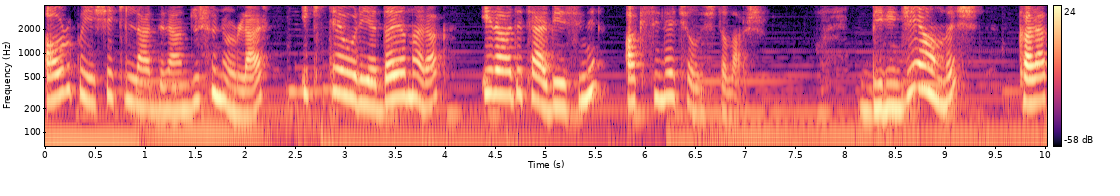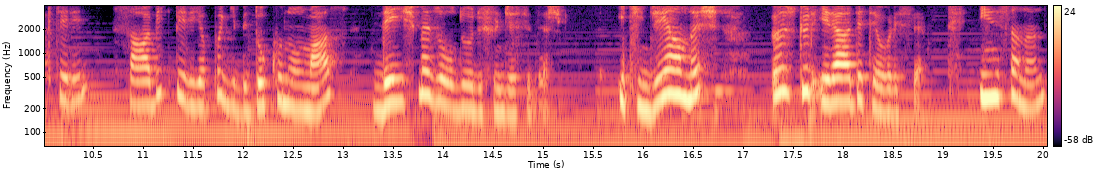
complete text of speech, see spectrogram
Avrupa'yı şekillendiren düşünürler iki teoriye dayanarak irade terbiyesini aksine çalıştılar. Birinci yanlış, karakterin sabit bir yapı gibi dokunulmaz, değişmez olduğu düşüncesidir. İkinci yanlış, özgür irade teorisi. İnsanın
